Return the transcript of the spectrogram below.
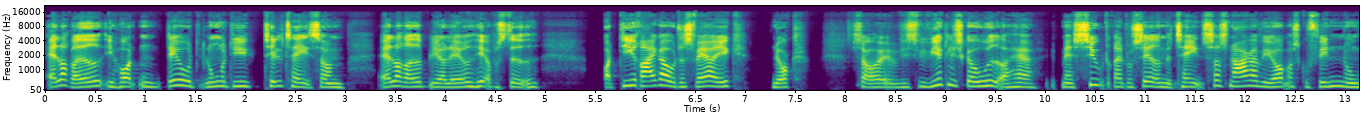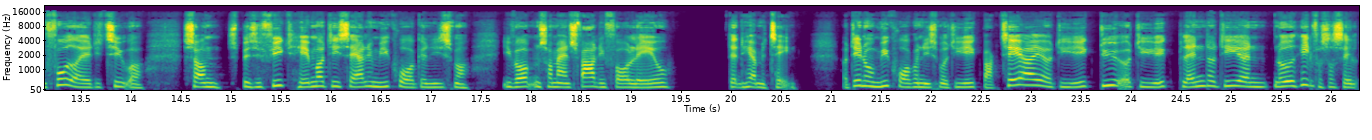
allerede i hånden, det er jo nogle af de tiltag, som allerede bliver lavet her på stedet. Og de rækker jo desværre ikke nok. Så øh, hvis vi virkelig skal ud og have massivt reduceret metan, så snakker vi om at skulle finde nogle foderadditiver, som specifikt hæmmer de særlige mikroorganismer i vommen, som er ansvarlige for at lave den her metan. Og det er nogle mikroorganismer, de er ikke bakterier, de er ikke dyr, de er ikke planter, de er noget helt for sig selv.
